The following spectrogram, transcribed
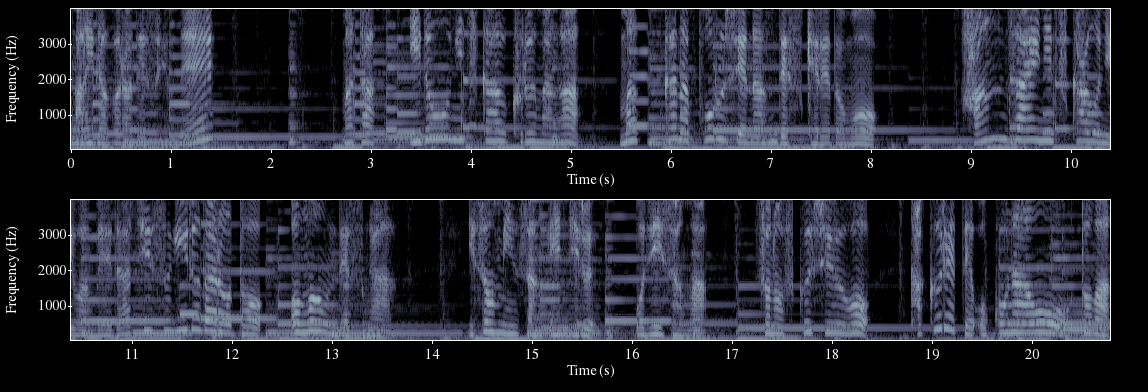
間柄ですよね。また移動に使う車が真っ赤なポルシェなんですけれども犯罪に使うには目立ちすぎるだろうと思うんですがイ・ソンミンさん演じるおじいさんはその復讐を隠れて行おうとは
